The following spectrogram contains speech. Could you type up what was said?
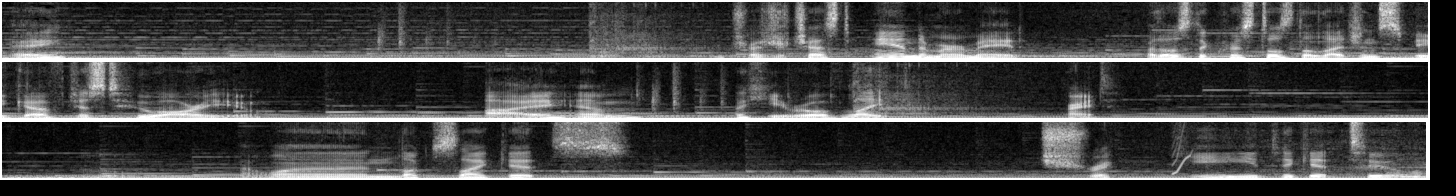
Okay. treasure chest, and a mermaid. Are those the crystals the legends speak of? Just who are you? I am a hero of light. Right. Ooh, that one looks like it's tricky to get to.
